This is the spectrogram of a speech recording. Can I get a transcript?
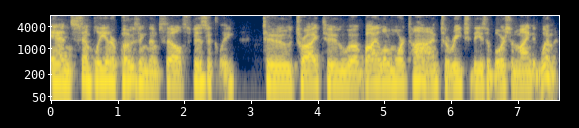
and simply interposing themselves physically to try to uh, buy a little more time to reach these abortion minded women.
